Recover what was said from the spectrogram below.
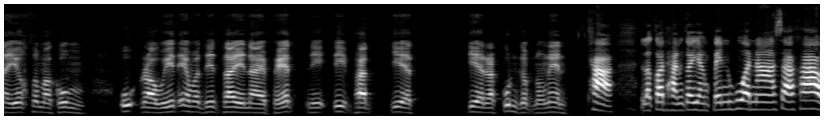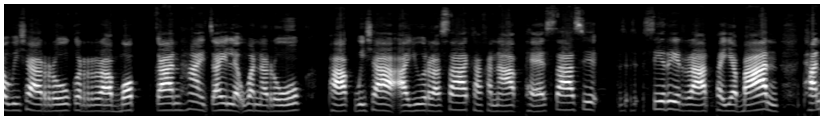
นายกสมาคม อุราวิทย์แห่งประเทศไทยนายเพชรนิติพัฒน์เจียเจรกุลกับน้องแน่น ค่ะ แล้วก็ท่านก็ยังเป็นหัวหน้าสาขาวิชาโรคระบบการหายใจและวัณโรคภาควิชาอายุรศาสตร์ค่ะคณะแพทยศาสตร์ ศิศิริราชพยาบาล ท่าน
